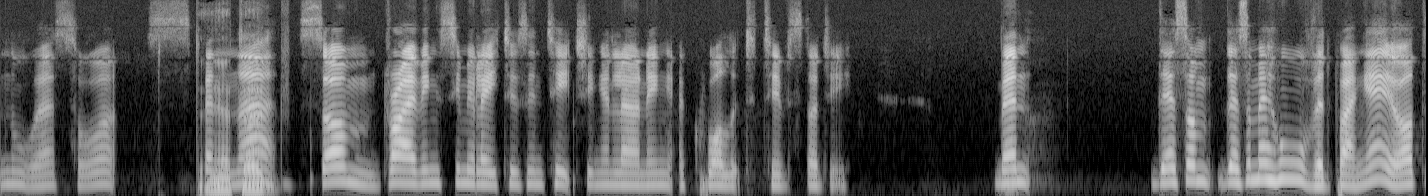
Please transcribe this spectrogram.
noe så spennende heter- som 'Driving Simulators in Teaching and Learning a Qualitative Study'. Men det som, det som er hovedpoenget, er jo at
